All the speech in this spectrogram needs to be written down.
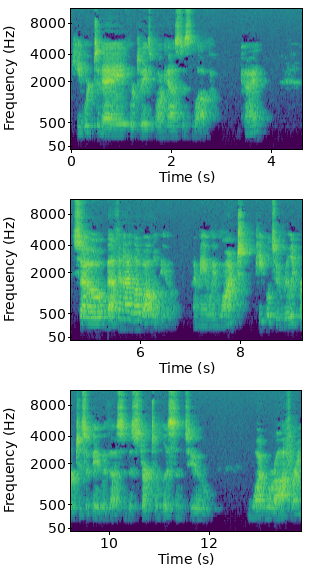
Keyword today for today's podcast is love. Okay? So Beth and I love all of you. I mean, we want people to really participate with us and to start to listen to what we're offering.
